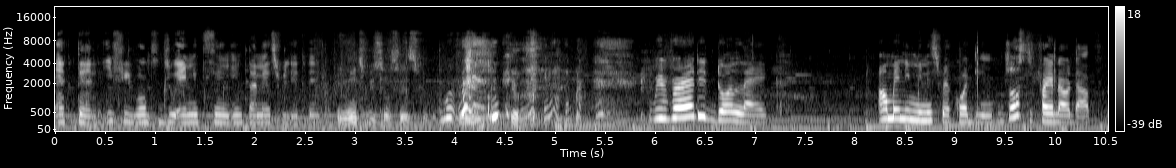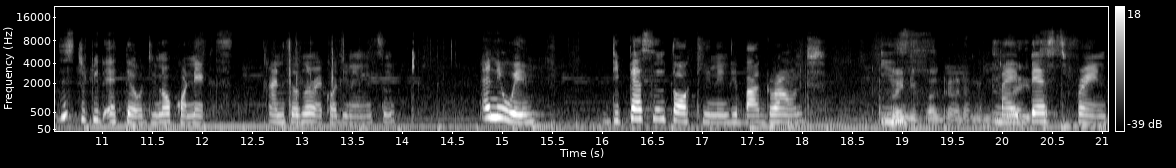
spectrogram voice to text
Ethel if you want to do anything internet related. You want to be successful. We've already done like how many minutes recording just to find out that this stupid Ethel did not connect and it was not recording anything. Anyway, the person talking in the background I'm in the is background. I'm in the my light. best friend.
